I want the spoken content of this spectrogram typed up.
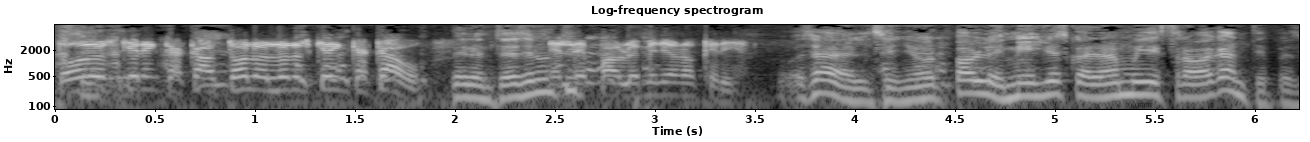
Todos quieren cacao, todos los loros quieren cacao. Pero entonces era un El de tipo- Pablo Emilio no quería. O sea, el señor Pablo Emilio Escobar era muy extravagante, pues.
